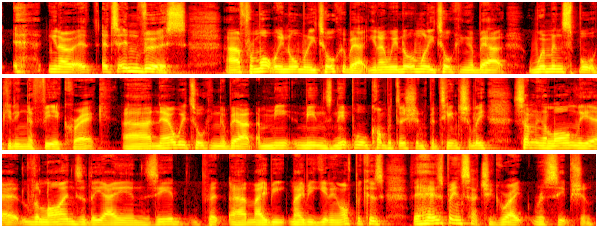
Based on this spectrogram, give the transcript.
you know, it, it's inverse uh, from what we normally talk about. You know, we're normally talking about women's sport getting a fair crack. Uh, now we're talking about a men's netball competition potentially, something along the uh, the lines of the ANZ, but uh, maybe maybe getting off because there has been such a great reception.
